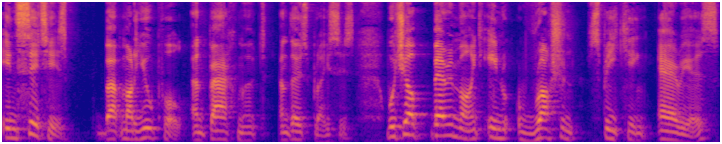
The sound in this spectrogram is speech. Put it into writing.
in cities, but Mariupol and Bakhmut and those places, which are, bear in mind, in Russian speaking areas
